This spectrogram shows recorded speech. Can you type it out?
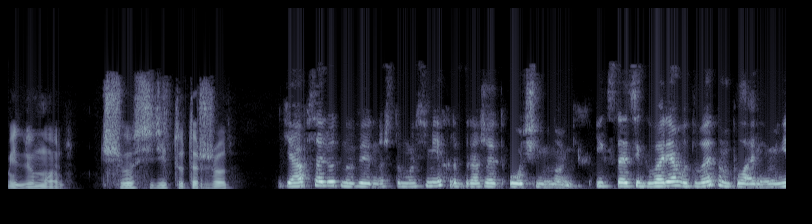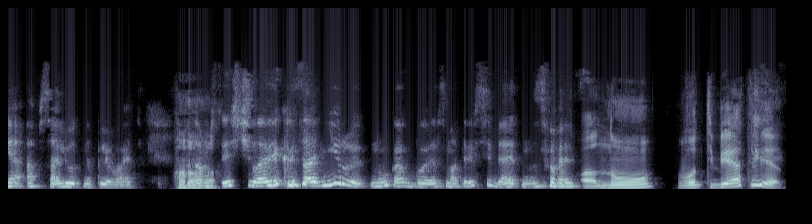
и думают, чего сидит тут и ржет. Я абсолютно уверена, что мой смех раздражает очень многих. И, кстати говоря, вот в этом плане мне абсолютно плевать. Потому что если человек резонирует, ну, как бы, смотри в себя, это называется. А ну, вот тебе ответ.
